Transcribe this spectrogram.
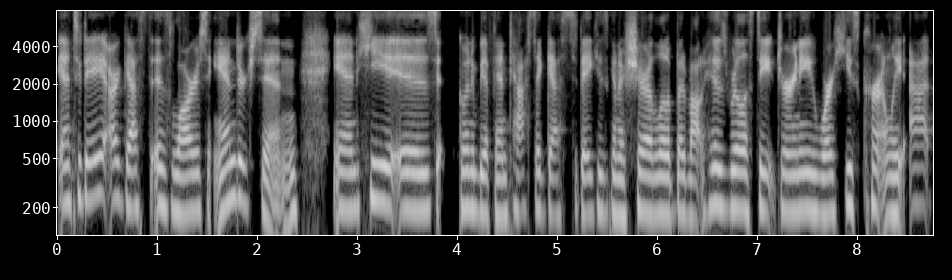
and today our guest is Lars Anderson, and he is going to be a fantastic guest today. He's going to share a little bit about his real estate journey, where he's currently at,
